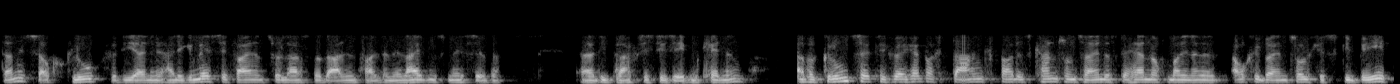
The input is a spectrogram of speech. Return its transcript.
dann ist es auch klug, für die eine heilige Messe feiern zu lassen oder allenfalls eine Leidensmesse oder äh, die Praxis, die Sie eben kennen. Aber grundsätzlich wäre ich einfach dankbar. Es kann schon sein, dass der Herr nochmal in eine, auch über ein solches Gebet,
